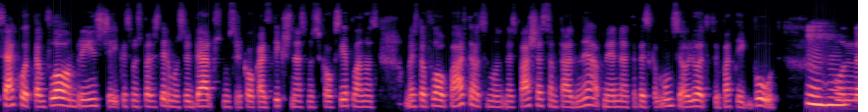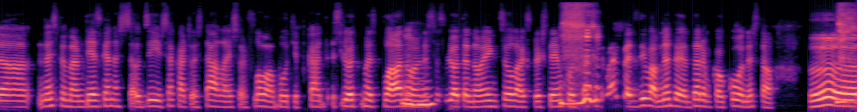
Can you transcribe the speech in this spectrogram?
sekot tam flowam brīnišķīgi, kas mums parasti ir, mums ir darbs, mums ir kaut kāds tikšanās, mums ir kaut kas ieplānos, un mēs to flow pārtaucam, un mēs paši esam tādi neapmierināti, tāpēc, ka mums jau ļoti tur patīk būt. Mm -hmm. Un uh, es, piemēram, diezgan esmu savu dzīvi sakārtojis tā, lai es varu flowā būt jebkad. Es ļoti maz plānoju, mm -hmm. un es esmu ļoti annoying cilvēks priekš tiem, kurus pēc divām nedēļām daram kaut ko, un es tā. Uh,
